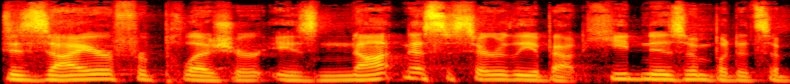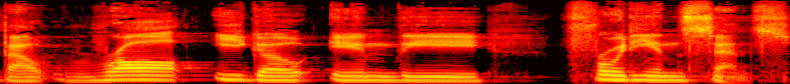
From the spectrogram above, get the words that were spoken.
desire for pleasure is not necessarily about hedonism, but it's about raw ego in the Freudian sense.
